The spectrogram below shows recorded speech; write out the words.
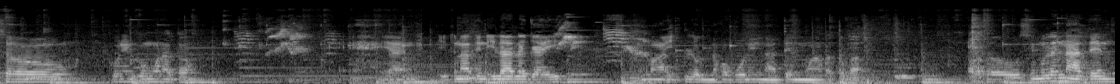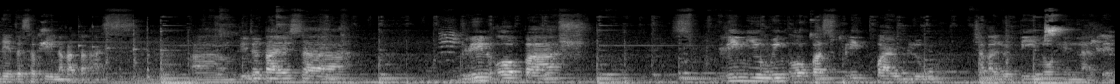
So, kunin ko muna to. Yan. Dito natin ilalagay mga itlog na kukunin natin mga katuba. So, simulan natin dito sa pinakataas. Um, dito tayo sa Green Opa, Green Ewing Opa Split Par Blue, tsaka Lutino hen natin.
